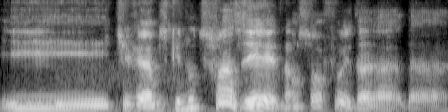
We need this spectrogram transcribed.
E tivemos que nos desfazer, não só foi da, da,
